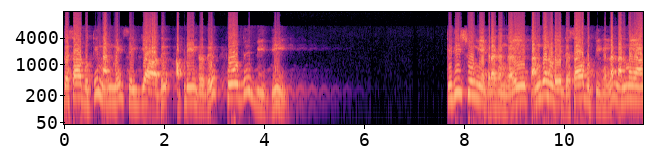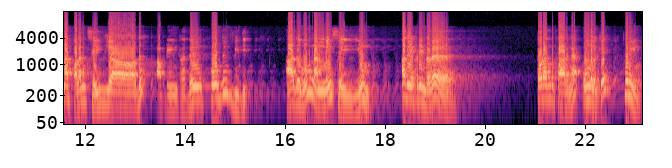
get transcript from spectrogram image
தசா புத்தி நன்மை செய்யாது அப்படின்றது பொது விதி. திதிசூன்ய கிரகங்கள் தங்களுடைய தசா புத்திகள்ல நன்மையான பலன் செய்யாது அப்படின்றது பொது விதி. அதுவும் நன்மை செய்யும். அது எப்படின்றத தொடர்ந்து பாருங்க. உங்களுக்கு புரியும்.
